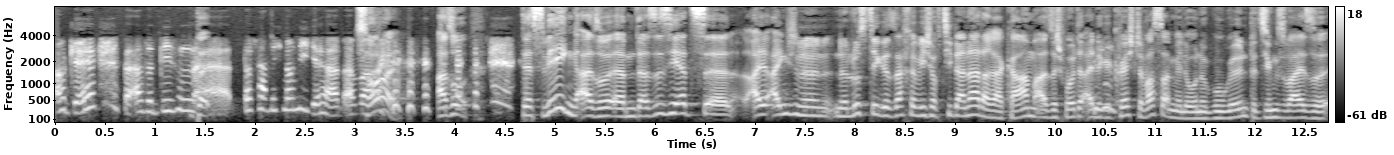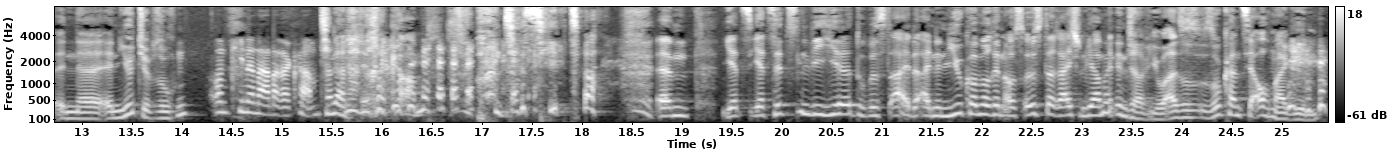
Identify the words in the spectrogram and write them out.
Okay, also diesen, Da- äh, das habe ich noch nie gehört, aber Toll. Also deswegen, also ähm, das ist jetzt äh, eigentlich eine, eine lustige Sache, wie ich auf Tina Nadera kam. Also ich wollte eine gecrashte Wassermelone googeln, beziehungsweise in, äh, in YouTube suchen. Und Tina Naderer kam. Tina Nadera kam. Und das sieht da. Ähm, jetzt, jetzt sitzen wir hier, du bist eine, eine Newcomerin aus Österreich und wir haben ein Interview. Also so kann es ja auch mal gehen.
